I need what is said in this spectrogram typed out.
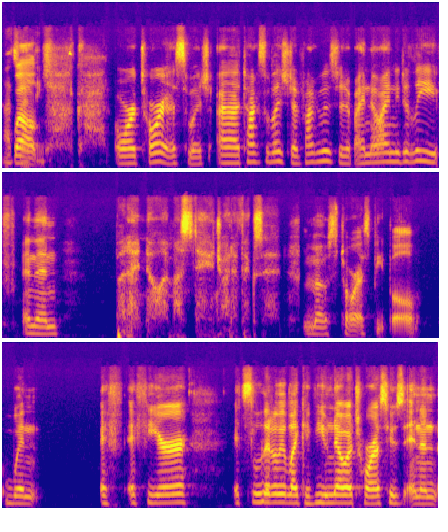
That's well god or taurus which uh toxic relationship toxic relationship i know i need to leave and then but i know i must stay and try to fix it most taurus people when if if you're it's literally like if you know a taurus who's in an,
